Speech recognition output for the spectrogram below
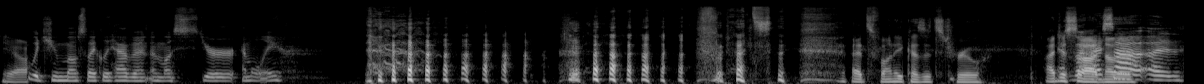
Yeah. which you most likely haven't unless you're Emily that's that's funny because it's true. I just But saw I another. saw a,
